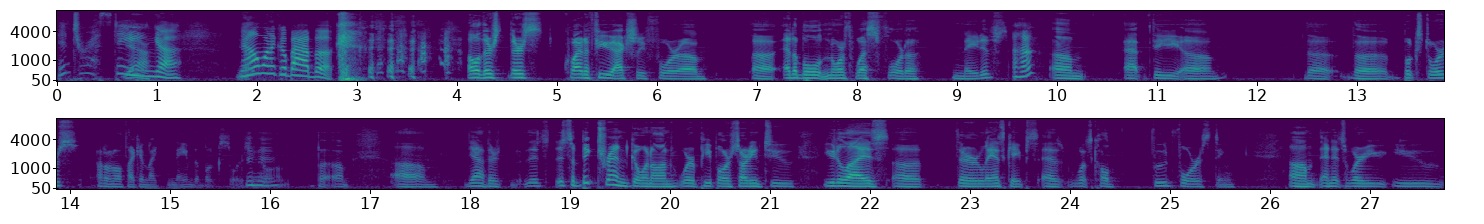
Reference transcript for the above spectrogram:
Interesting. Yeah. Now I want to go buy a book. Oh, there's there's quite a few actually for um, uh, edible Northwest Florida natives. Uh-huh. Um, at the um, the the bookstores. I don't know if I can like name the bookstores, you know, but um, um, yeah, there's it's it's a big trend going on where people are starting to utilize uh, their landscapes as what's called food foresting, um, and it's where you you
